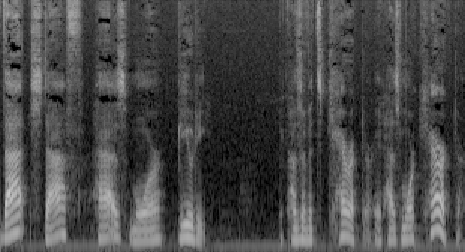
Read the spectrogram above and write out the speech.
that staff has more beauty because of its character. It has more character.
